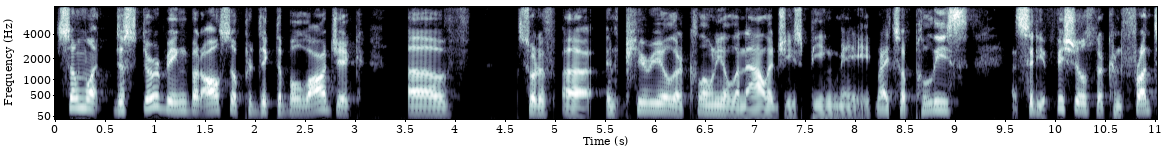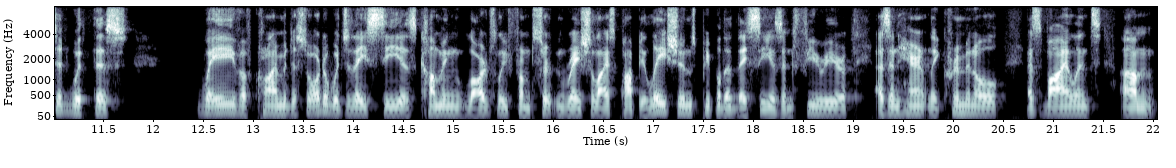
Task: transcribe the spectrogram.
somewhat disturbing but also predictable logic of sort of uh, imperial or colonial analogies being made, right? So police, uh, city officials, they're confronted with this wave of crime and disorder, which they see as coming largely from certain racialized populations, people that they see as inferior, as inherently criminal, as violent. Um,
